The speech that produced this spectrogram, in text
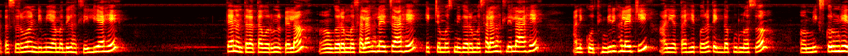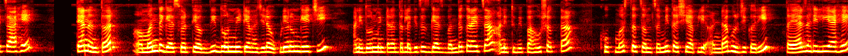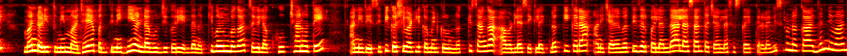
आता सर्व अंडी मी यामध्ये घातलेली आहे. त्यानंतर आता वरून आपल्याला गरम मसाला घालायचा आहे. एक चम्मच मी गरम मसाला घातलेला आहे. आणि कोथिंबीर घालायची आणि आता हे परत एकदा पूर्ण असं मिक्स करून घ्यायचं आहे. त्यानंतर मंद गॅसवरती अगदी दोन मिनिट या भाजीला उकडी आणून घ्यायची आणि दोन मिनटानंतर लगेचच गॅस बंद करायचा आणि तुम्ही पाहू शकता खूप मस्त चमचमीत अशी आपली अंडा भुर्जी करी तयार झालेली आहे. मंडळी तुम्ही माझ्या या पद्धतीने ही अंडा भुर्जी करी एकदा नक्की बनवून बघा. चवीला खूप छान होते आणि रेसिपी कशी वाटली कमेंट करून नक्की सांगा. आवडल्यास एक लाईक नक्की करा आणि चॅनलवरती जर पहिल्यांदा आला असाल तर चॅनलला सबस्क्राईब करायला विसरू नका. धन्यवाद!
